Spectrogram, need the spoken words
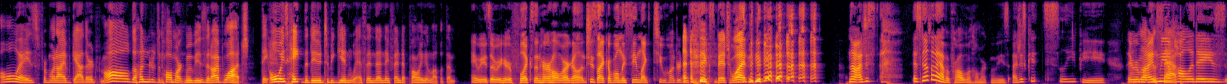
always, from what I've gathered from all the hundreds of Hallmark movies that I've watched, they always hate the dude to begin with, and then they end up falling in love with him. Amy's over here flexing her Hallmark knowledge. She's like, I've only seen like 206, bitch. What? no, I just, it's not that I have a problem with Hallmark movies. I just get sleepy. They I remind the me sap. of holidays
